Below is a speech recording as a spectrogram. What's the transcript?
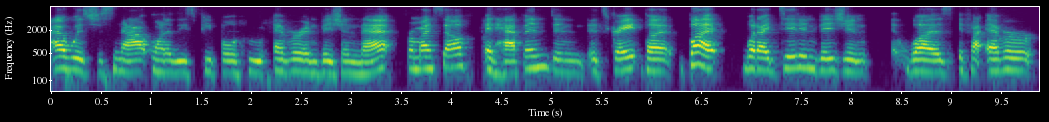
I was just not one of these people who ever envisioned that for myself. It happened and it's great, but but what I did envision was if I ever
